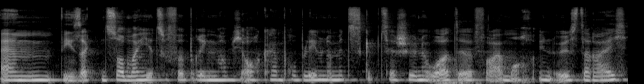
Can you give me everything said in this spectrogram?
Ähm, wie gesagt, den Sommer hier zu verbringen, habe ich auch kein Problem damit. Es gibt sehr schöne Orte, vor allem auch in Österreich.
